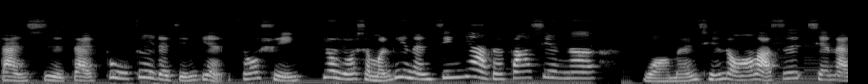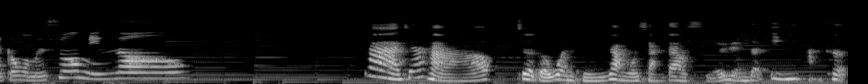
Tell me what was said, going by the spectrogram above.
但是在付费的景点搜寻，又有什么令人惊讶的发现呢？我们请龙龙老师先来跟我们说明喽。大家好，这个问题让我想到学员的第一堂课。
